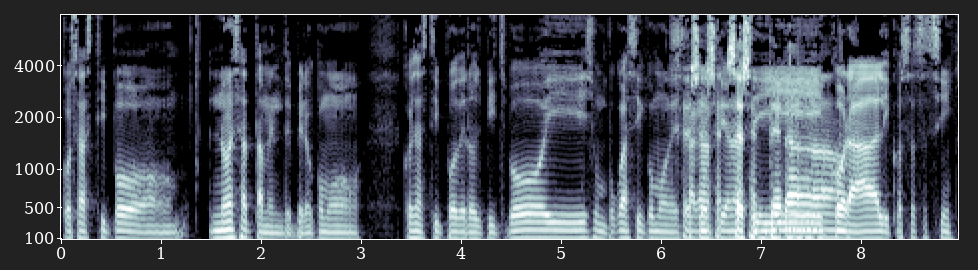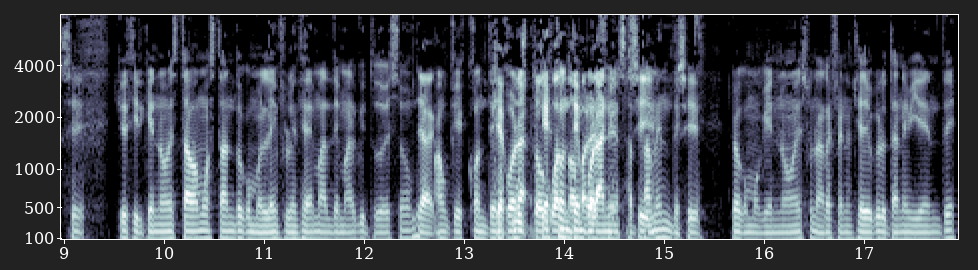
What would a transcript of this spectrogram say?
cosas tipo, no exactamente, pero como cosas tipo de los Beach Boys, un poco así como de esta Sí, canción se- así, sesentera. coral y cosas así. Sí. Quiero decir que no estábamos tanto como en la influencia de Matt de Marco y todo eso, Ya, aunque es, contempora- que es contemporáneo aparece, exactamente. sí. Pero como que no es una referencia yo creo tan evidente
